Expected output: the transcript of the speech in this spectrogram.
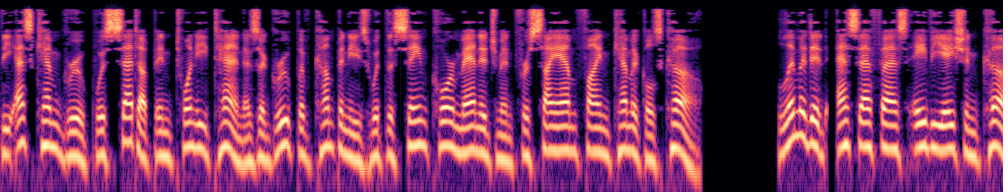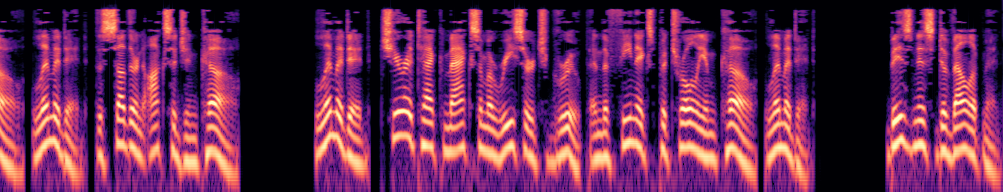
The SChem Group was set up in 2010 as a group of companies with the same core management for Siam Fine Chemicals Co. Limited, SFS Aviation Co., Limited, the Southern Oxygen Co. Limited, Chiratech Maxima Research Group and the Phoenix Petroleum Co., Limited. Business Development.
